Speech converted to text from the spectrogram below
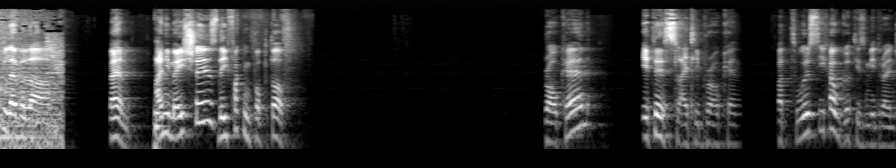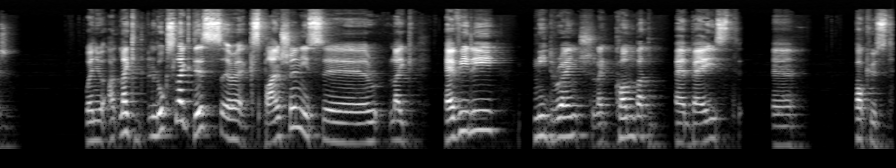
Fog level up! Man, animations, they fucking popped off. Broken? It is slightly broken. But we'll see how good is mid-range. When you, uh, like, looks like this uh, expansion is, uh, like, heavily mid-range, like, combat-based, uh, focused.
